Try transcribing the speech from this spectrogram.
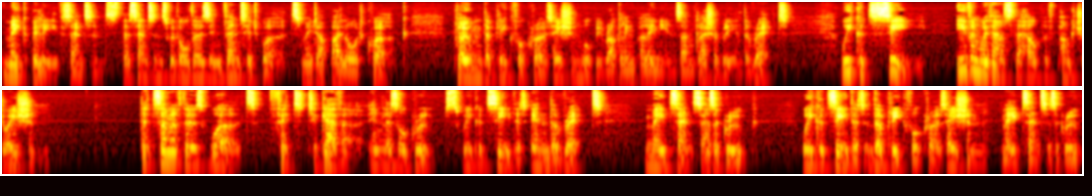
make believe sentence, the sentence with all those invented words made up by Lord Quirk. Plome the pleekful quotation will be ruggling Polanians unglashably in the writ. We could see, even without the help of punctuation, that some of those words fit together in little groups. We could see that in the writ made sense as a group. We could see that the pleekful quotation made sense as a group.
